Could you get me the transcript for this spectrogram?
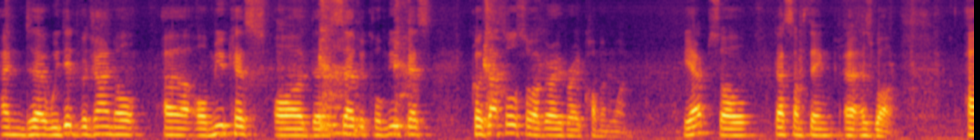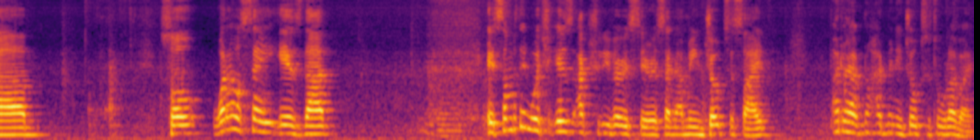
and uh, we did vaginal uh, or mucus or the cervical mucus because that's also a very very common one. Yeah, so that's something uh, as well. Um, so what I'll say is that it's something which is actually very serious, and I mean, jokes aside, by the way, I've not had many jokes at all, have I?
